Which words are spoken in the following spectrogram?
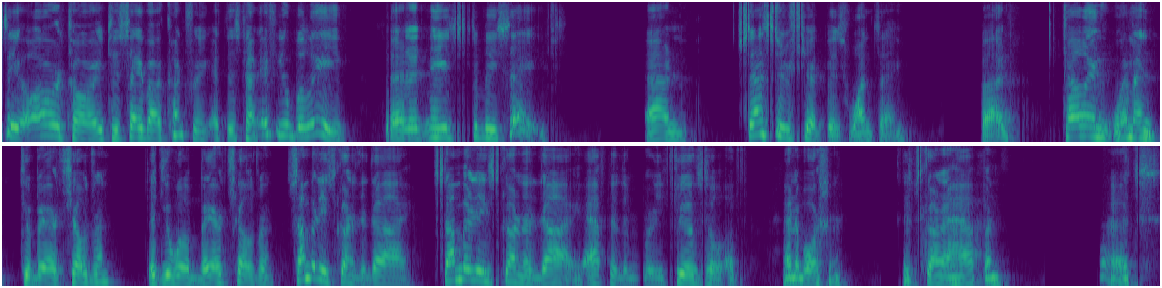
the oratory to save our country at this time, if you believe that it needs to be saved? And censorship is one thing, but telling women to bear children, that you will bear children, somebody's going to die. Somebody's going to die after the refusal of an abortion. It's going to happen. Uh, It's,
